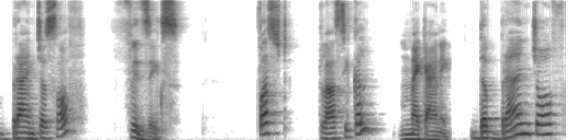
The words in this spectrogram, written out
branches of physics. First, classical mechanics. The branch of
